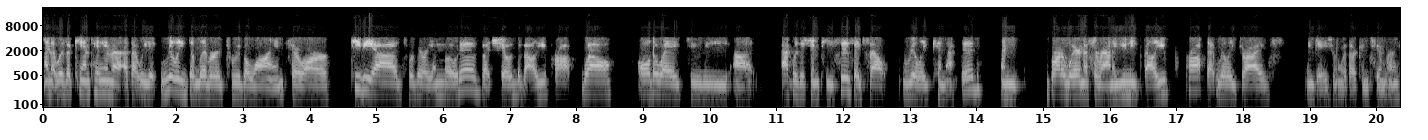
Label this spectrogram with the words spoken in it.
And it was a campaign that, that we really delivered through the line. So our TV ads were very emotive, but showed the value prop well, all the way to the uh, acquisition pieces. They felt really connected and brought awareness around a unique value prop that really drives engagement with our consumers.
